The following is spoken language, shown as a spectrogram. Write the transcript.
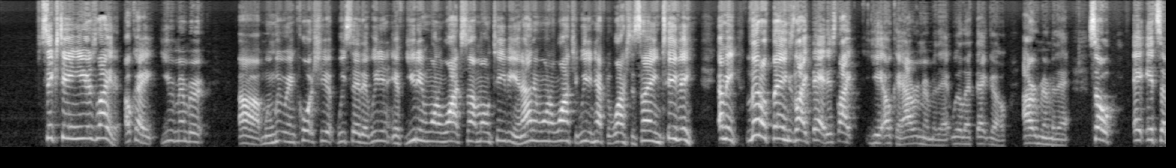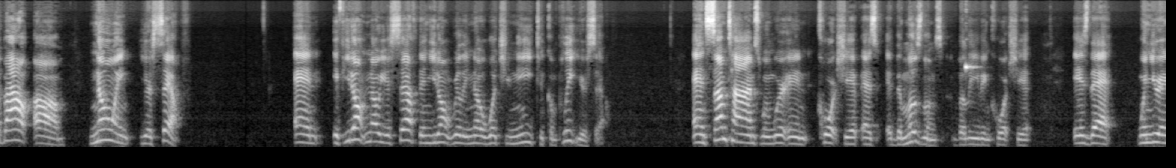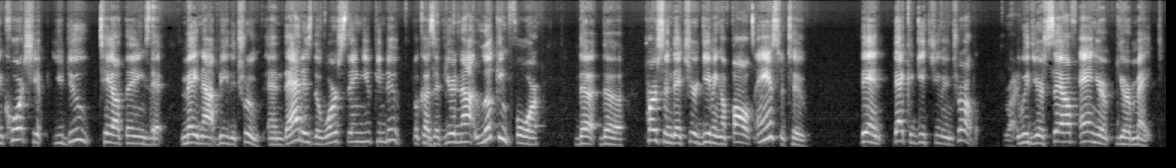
16 years later. Okay, you remember uh, when we were in courtship, we said that we didn't, if you didn't want to watch something on TV and I didn't want to watch it, we didn't have to watch the same TV. I mean, little things like that. It's like, yeah, okay, I remember that. We'll let that go. I remember that. So it's about um, knowing yourself. And if you don't know yourself, then you don't really know what you need to complete yourself. And sometimes when we're in courtship, as the Muslims believe in courtship, is that when you're in courtship, you do tell things that may not be the truth. And that is the worst thing you can do because if you're not looking for the the person that you're giving a false answer to, then that could get you in trouble right. with yourself and your your mate.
